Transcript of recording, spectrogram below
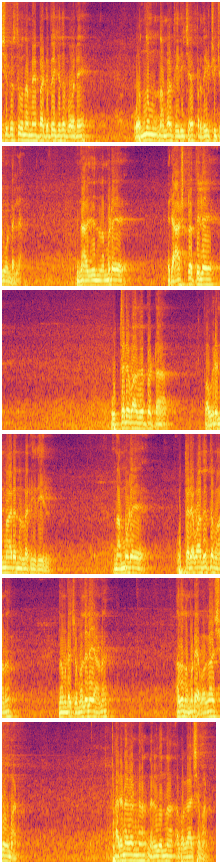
യേശു ക്രിസ്തു നമ്മെ പഠിപ്പിച്ചതുപോലെ ഒന്നും നമ്മൾ തിരിച്ച് പ്രതീക്ഷിച്ചുകൊണ്ടല്ല. എന്നാൽ ഇത് നമ്മുടെ രാഷ്ട്രത്തിലെ ഉത്തരവാദപ്പെട്ട പൗരന്മാരെന്നുള്ള രീതിയിൽ നമ്മുടെ ഉത്തരവാദിത്തമാണ് നമ്മുടെ ചുമതലയാണ് അത് നമ്മുടെ അവകാശവുമാണ്. ഭരണഘടന നൽകുന്ന അവകാശമാണ്.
